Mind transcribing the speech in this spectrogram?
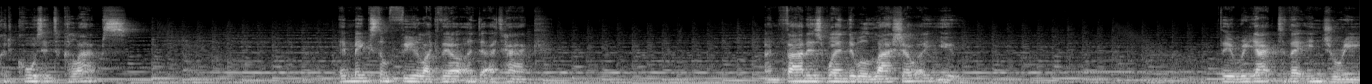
could cause it to collapse. It makes them feel like they are under attack. And that is when they will lash out at you. They react to their injury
